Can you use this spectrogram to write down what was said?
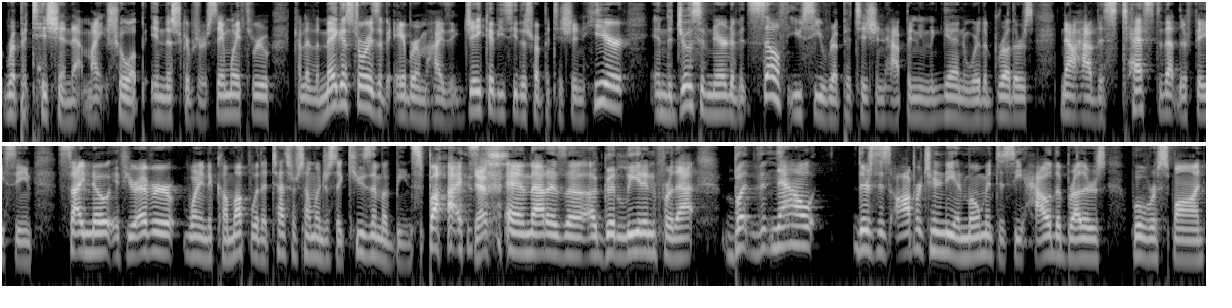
repetition that might show up in the scripture. Same way through kind of the mega stories of Abraham, Isaac, Jacob, you see this repetition here. In the Joseph narrative itself, you see repetition happening again, where the brothers now have this test that they're facing. Side note if you're ever wanting to come up with a test for someone, just accuse them of being spies. Yes. And that is a, a good lead in for that. But th- now there's this opportunity and moment to see how the brothers will respond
